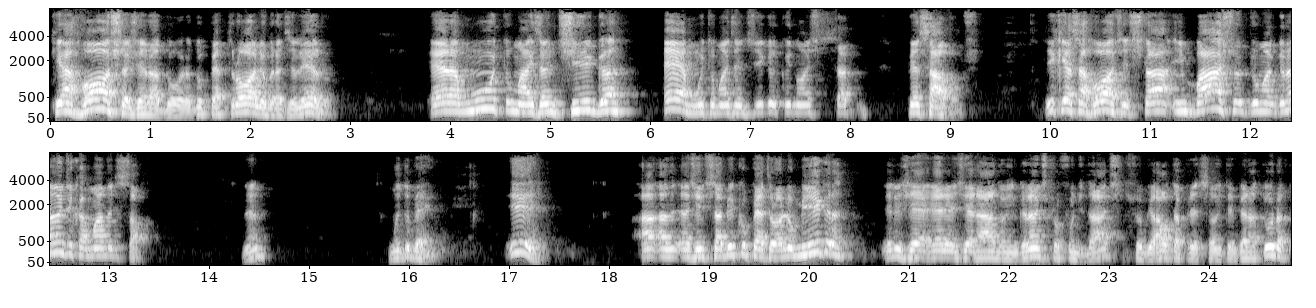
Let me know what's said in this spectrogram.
que a rocha geradora do petróleo brasileiro era muito mais antiga, é muito mais antiga do que nós pensávamos. E que essa rocha está embaixo de uma grande camada de sal. Né? Muito bem. E a, a, a gente sabe que o petróleo migra, ele é gerado em grandes profundidades, sob alta pressão e temperatura,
